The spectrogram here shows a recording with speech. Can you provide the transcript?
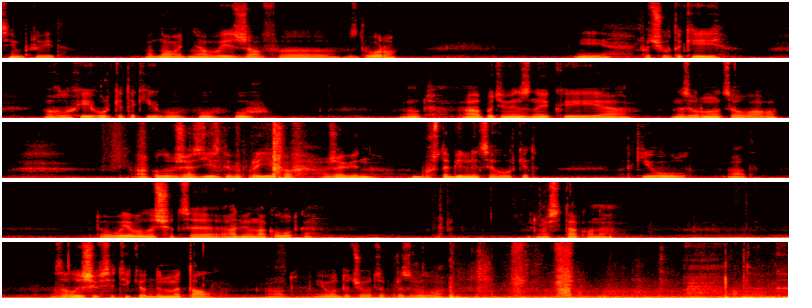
Всім привіт. Одного дня виїжджав е, з двору і почув такий глухий гуркіт, такий гух-гух-гух. А потім він зник і я не звернув на це увагу. А коли вже з'їздив і приїхав, вже він був стабільний цей гуркіт, такий гул. От. То виявилося, що це гальмівна колодка. Ось так вона. Залишився тільки один метал. От. І от до чого це призвело. Так.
